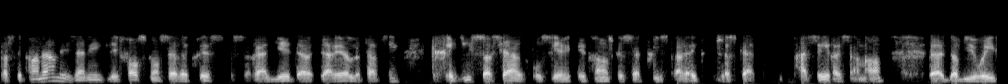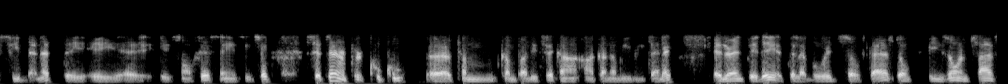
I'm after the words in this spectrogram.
Parce que pendant les années, les forces conservatrices se ralliaient de- derrière le Parti Crédit social, aussi étrange que ça puisse paraître, jusqu'à assez récemment, euh, W.A.C. Bennett et, et- et son fils, et ainsi de suite. C'était un peu coucou euh, comme, comme politique en, en économie britannique. Et le NPD était la bouée de sauvetage. Donc, ils ont une place,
